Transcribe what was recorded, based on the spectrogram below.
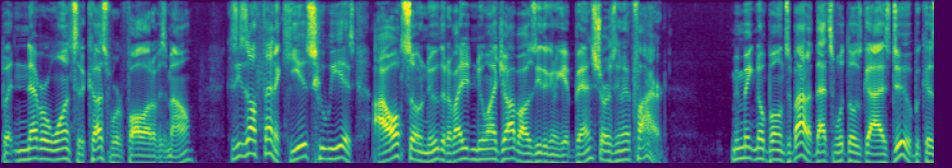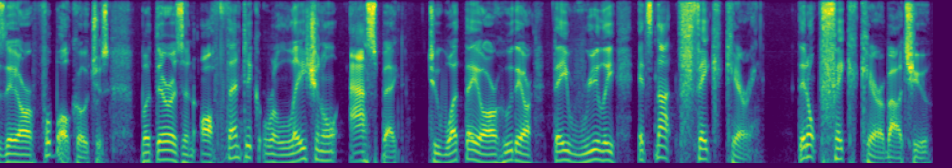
but never once did a cuss word fall out of his mouth because he's authentic. He is who he is. I also knew that if I didn't do my job, I was either going to get benched or I was going to get fired. I mean, make no bones about it. That's what those guys do because they are football coaches. But there is an authentic relational aspect to what they are, who they are. They really, it's not fake caring. They don't fake care about you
